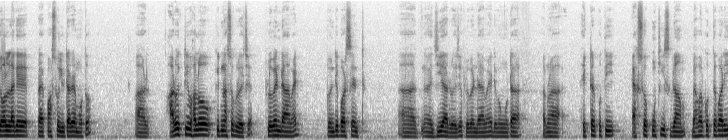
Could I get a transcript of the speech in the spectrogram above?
জল লাগে প্রায় পাঁচশো লিটারের মতো। আর আরও একটি ভালো কীটনাশক রয়েছে ফ্লুভেন ডায়ামাইড টোয়েন্টি পার্সেন্ট জিআর রয়েছে ফ্লুভেন ডায়ামাইড এবং ওটা আমরা হেক্টর প্রতি একশো পঁচিশ গ্রাম ব্যবহার করতে পারি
